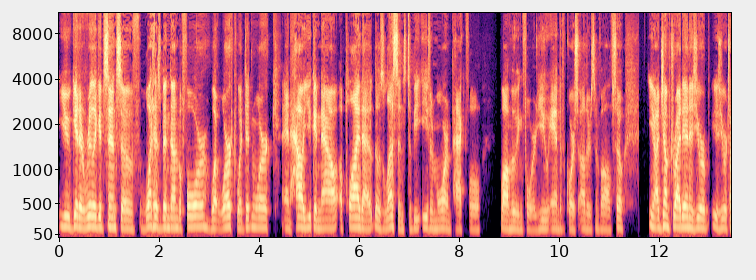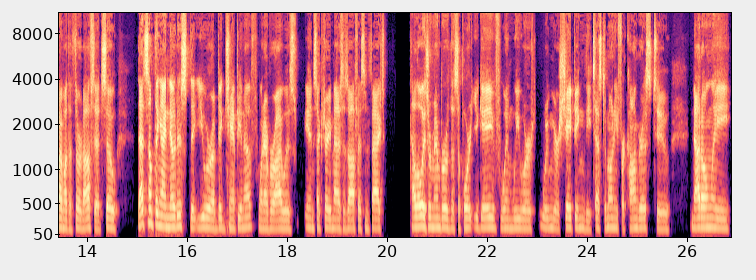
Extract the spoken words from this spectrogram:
you get a really good sense of what has been done before, what worked, what didn't work, and how you can now apply that those lessons to be even more impactful while moving forward. You and of course others involved. So, you know, I jumped right in as you were as you were talking about the third offset. So that's something I noticed that you were a big champion of whenever I was in Secretary Mattis's office. In fact, I'll always remember the support you gave when we were when we were shaping the testimony for Congress to not only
